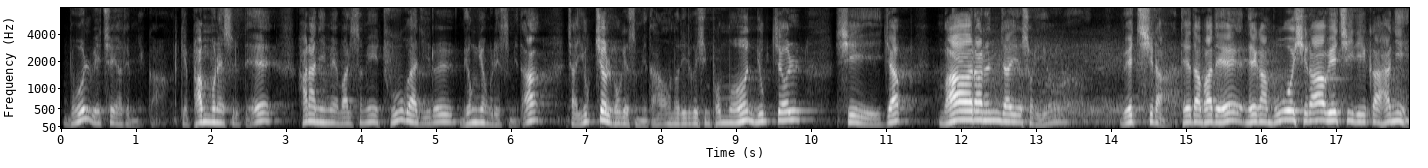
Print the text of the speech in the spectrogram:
뭘 외쳐야 됩니까? 이렇게 반문했을 때 하나님의 말씀이 두 가지를 명령을 했습니다. 자, 6절 보겠습니다. 오늘 읽으신 본문 6절 시작. 말하는 자의 소리요. 외치라. 대답하되 내가 무엇이라 외치리까 하니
